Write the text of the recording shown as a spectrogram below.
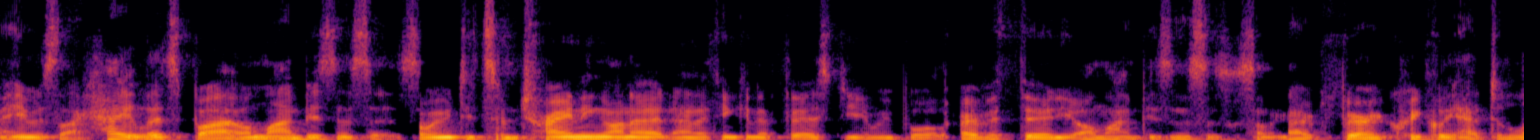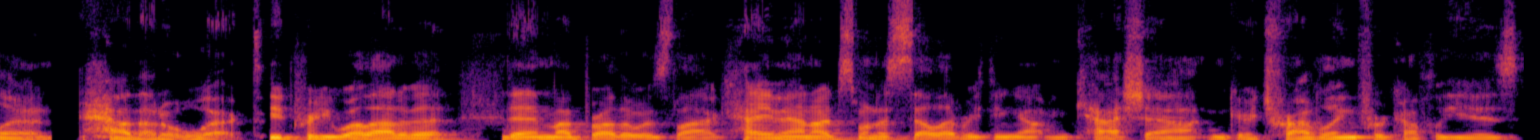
he was like, hey, let's buy online businesses. We did some training on it. And I think in the first year, we bought over 30 online businesses or something. I very quickly had to learn how that all worked. Did pretty well out of it. Then my brother was like, hey, man, I just want to sell everything up and cash out and go traveling for a couple of years.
